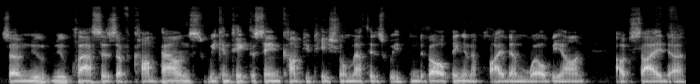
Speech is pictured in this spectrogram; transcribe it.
So new new classes of compounds, we can take the same computational methods we've been developing and apply them well beyond outside uh,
